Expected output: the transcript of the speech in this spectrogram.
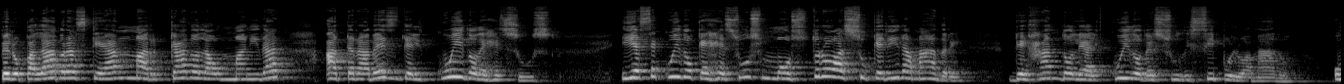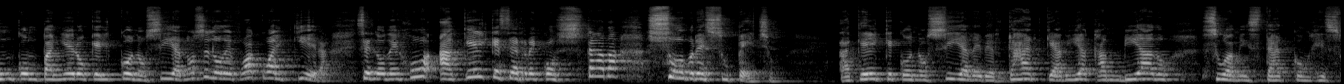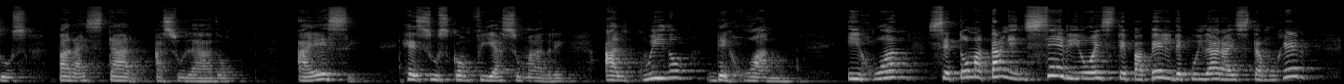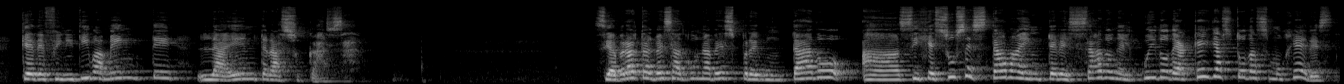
pero palabras que han marcado la humanidad a través del cuido de Jesús. Y ese cuido que Jesús mostró a su querida madre, dejándole al cuido de su discípulo amado. Un compañero que él conocía, no se lo dejó a cualquiera, se lo dejó a aquel que se recostaba sobre su pecho aquel que conocía de verdad que había cambiado su amistad con Jesús para estar a su lado. A ese Jesús confía a su madre, al cuido de Juan. Y Juan se toma tan en serio este papel de cuidar a esta mujer que definitivamente la entra a su casa. Se habrá tal vez alguna vez preguntado ah, si Jesús estaba interesado en el cuidado de aquellas todas mujeres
